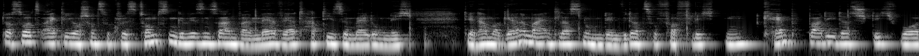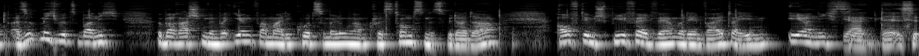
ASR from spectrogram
Das soll es eigentlich auch schon zu Chris Thompson gewesen sein, weil Mehrwert hat diese Meldung nicht. Den haben wir gerne mal entlassen, um den wieder zu verpflichten. Camp Buddy, das Stichwort. Also mich würde es aber nicht überraschen, wenn wir irgendwann mal die kurze Meldung haben, Chris Thompson ist wieder da. Auf dem Spielfeld werden wir den weiterhin eher nicht sehen. Ja, der ist,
